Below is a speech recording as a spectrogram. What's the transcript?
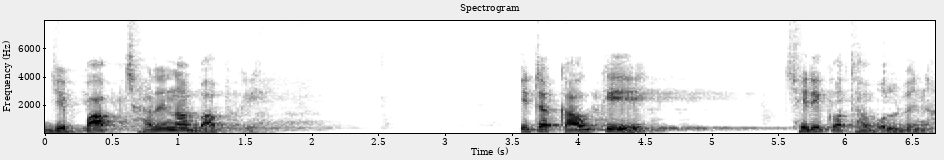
যে পাপ ছাড়ে না বাপকে। এটা কাউকে ছেড়ে কথা বলবে না।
